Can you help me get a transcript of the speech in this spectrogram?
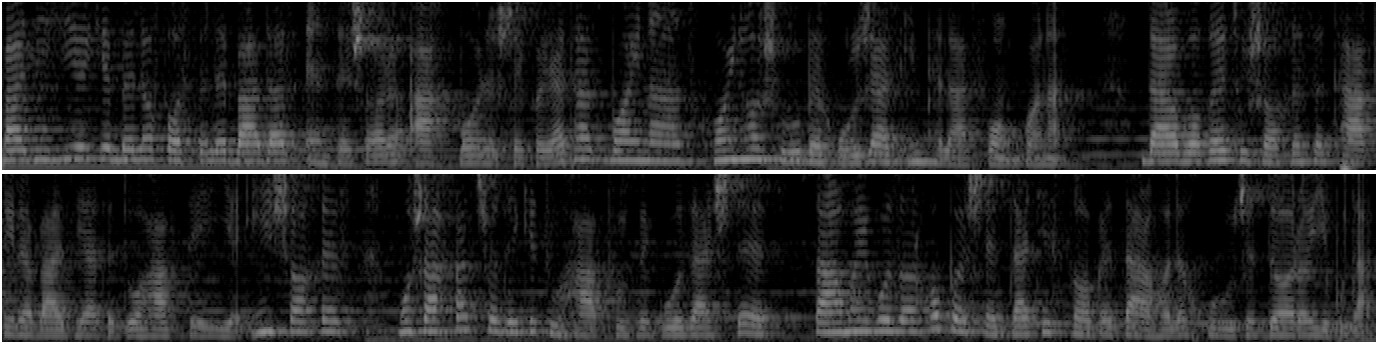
بدیهیه که بلا فاصله بعد از انتشار اخبار شکایت از بایننس کوین ها شروع به خروج از این پلتفرم کنند. در واقع تو شاخص تغییر وضعیت دو هفته ای این شاخص مشخص شده که تو هفت روز گذشته سرمایه گذارها با شدتی ثابت در حال خروج دارایی بودند.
